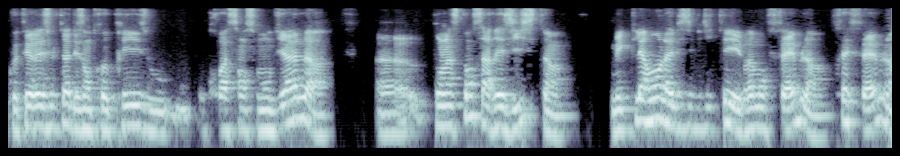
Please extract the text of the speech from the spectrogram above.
côté résultat des entreprises ou croissance mondiale, euh, pour l'instant, ça résiste, mais clairement, la visibilité est vraiment faible, très faible.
